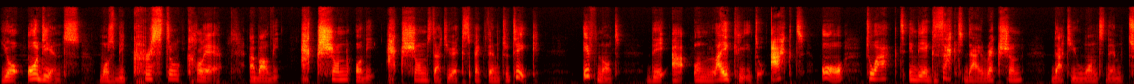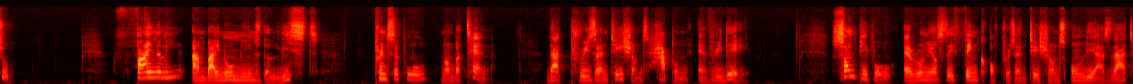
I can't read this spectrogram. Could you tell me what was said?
Your audience must be crystal clear about the action or the actions that you expect them to take. If not, they are unlikely to act or to act in the exact direction that you want them to. Finally, and by no means the least, principle number 10 that presentations happen every day. Some people erroneously think of presentations only as that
